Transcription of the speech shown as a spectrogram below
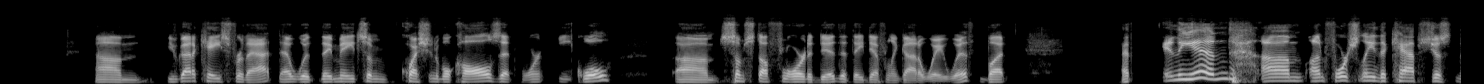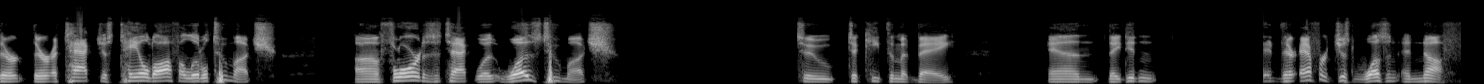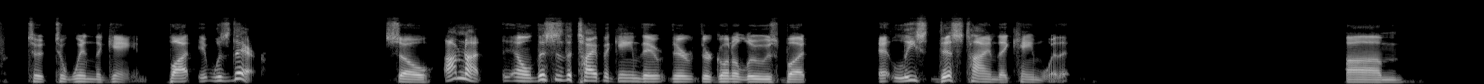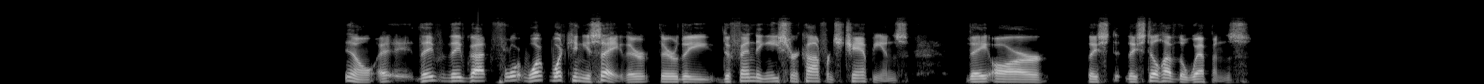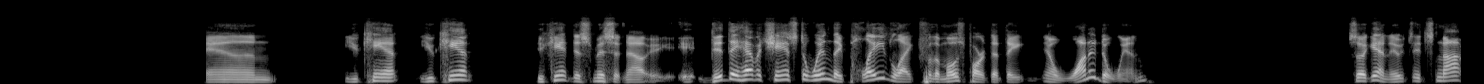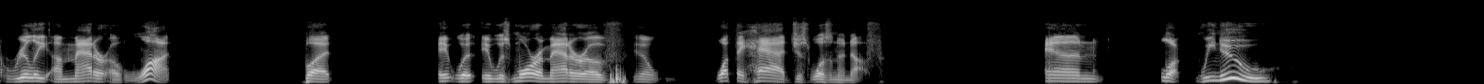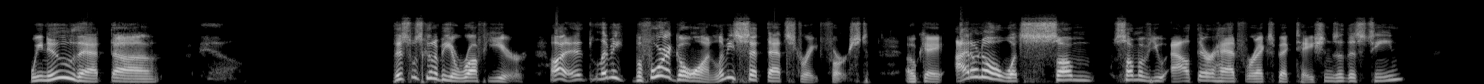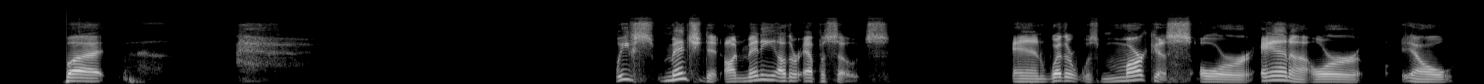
um, you've got a case for that. That would they made some questionable calls that weren't equal. Um, some stuff Florida did that they definitely got away with, but at, in the end, um, unfortunately, the Caps just their their attack just tailed off a little too much. Uh, Florida's attack was was too much to to keep them at bay, and they didn't. Their effort just wasn't enough to to win the game but it was there. So I'm not, you know, this is the type of game they they're they're going to lose, but at least this time they came with it. Um, you know, eh, eh, they've they've got floor, what what can you say? They're they're the defending Eastern Conference champions. They are they st- they still have the weapons. and you can't you can't you can't dismiss it. Now did they have a chance to win? They played like for the most part that they you know wanted to win. So again it, it's not really a matter of want but it was it was more a matter of you know what they had just wasn't enough. And look we knew we knew that uh, this was going to be a rough year. Uh, let me before I go on, let me set that straight first. Okay, I don't know what some some of you out there had for expectations of this team, but we've mentioned it on many other episodes. And whether it was Marcus or Anna or you know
